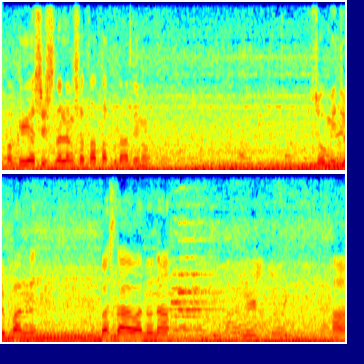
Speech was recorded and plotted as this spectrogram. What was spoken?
Paki-assist na lang sa tatak natin, no? So, medyo pan... Basta, ano na? Ha?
